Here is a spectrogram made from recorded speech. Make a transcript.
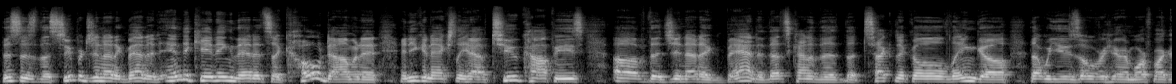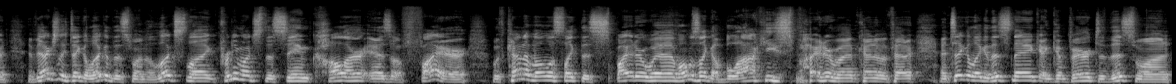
this is the supergenetic banded, indicating that it's a co-dominant, and you can actually have two copies of the genetic banded. That's kind of the, the technical lingo that we use over here in Morph Market. If you actually take a look at this one, it looks like pretty much the same color as a fire, with kind of almost like this spider web, almost like a blocky spider web kind of a pattern. And take a look at this snake and compare it to this one.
